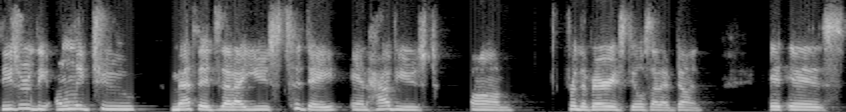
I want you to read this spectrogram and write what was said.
these are the only two methods that I use to date and have used um, for the various deals that I've done. It is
